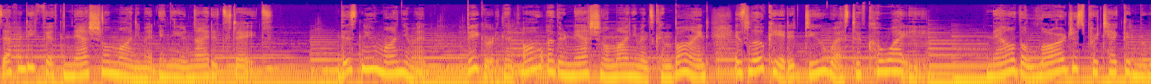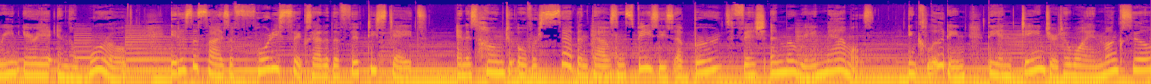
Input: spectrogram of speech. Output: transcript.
75th national monument in the United States. This new monument, bigger than all other national monuments combined, is located due west of Kauai. Now the largest protected marine area in the world, it is the size of 46 out of the 50 states and is home to over 7,000 species of birds, fish, and marine mammals, including the endangered Hawaiian monk seal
